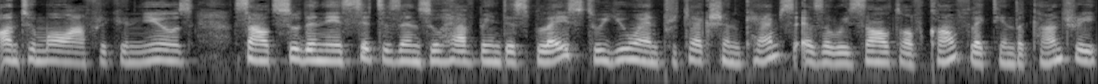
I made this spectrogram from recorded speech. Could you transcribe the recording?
On to more African news. South Sudanese citizens who have been displaced to UN protection camps as a result of conflict in the country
